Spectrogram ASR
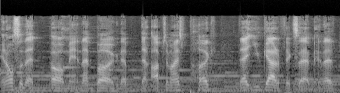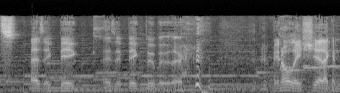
and also that, oh man, that bug, that, that optimized bug, that, you gotta fix that, man. That's, that is a big, that is a big boo-boo there. I mean, holy shit, I can,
